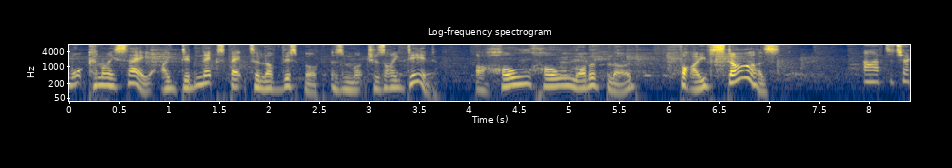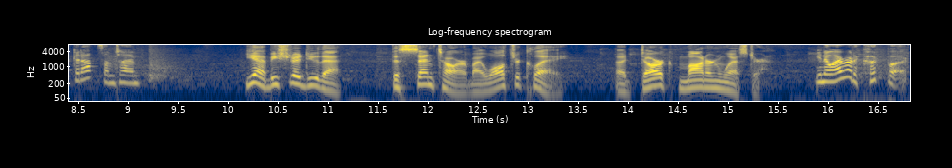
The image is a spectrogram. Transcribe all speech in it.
What can I say? I didn't expect to love this book as much as I did. A whole, whole lot of blood. Five stars. I'll have to check it out sometime. Yeah, be sure to do that. The Centaur by Walter Clay, a dark modern western. You know, I wrote a cookbook,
